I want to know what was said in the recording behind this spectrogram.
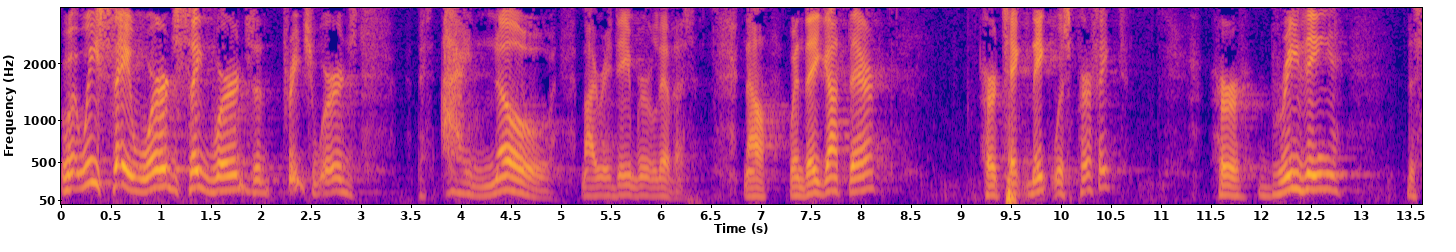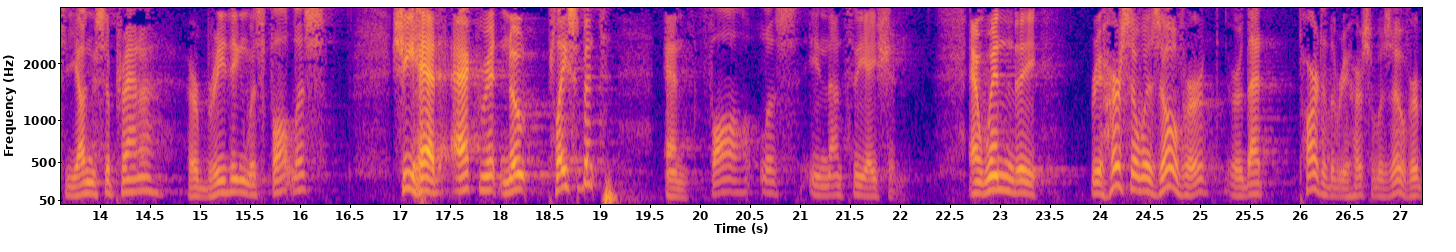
We say words, sing words, and preach words, I know my Redeemer liveth. Now, when they got there, her technique was perfect. Her breathing, this young soprano, her breathing was faultless. She had accurate note placement and faultless enunciation. And when the rehearsal was over, or that part of the rehearsal was over,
